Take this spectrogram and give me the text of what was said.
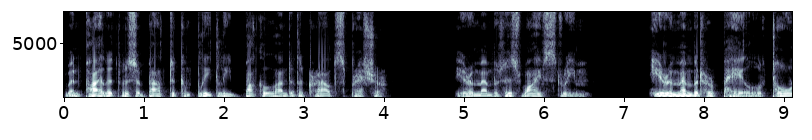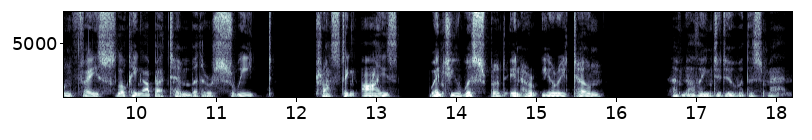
When Pilate was about to completely buckle under the crowd's pressure, he remembered his wife's dream. He remembered her pale, torn face looking up at him with her sweet, trusting eyes when she whispered in her eerie tone, Have nothing to do with this man.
